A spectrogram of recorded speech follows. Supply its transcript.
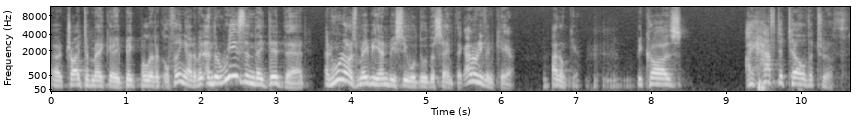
uh, tried to make a big political thing out of it. And the reason they did that, and who knows, maybe NBC will do the same thing. I don't even care. I don't care. Because I have to tell the truth.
